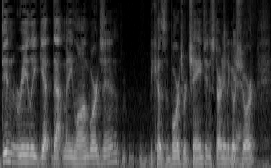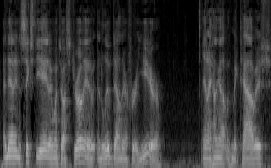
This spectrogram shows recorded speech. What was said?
Didn't really get that many longboards in because the boards were changing, starting to go Yeah. short. And then in '68, I went to Australia and lived down there for a year and I hung out with McTavish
